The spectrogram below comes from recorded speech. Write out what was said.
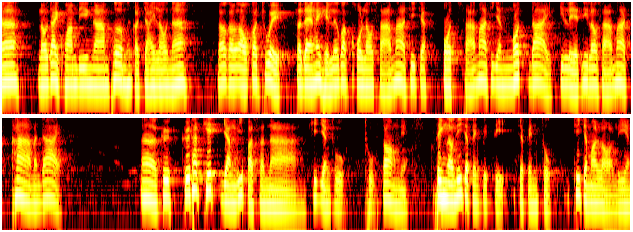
นะ เราได้ความดีงามเพิ่มให้กับใจเรานะ แล้วเราก็ช่วยแสดงให้เห็นเลยว่าคนเราสามารถที่จะอดสามารถที่จะงดได้ กิเลสนี่เราสามารถฆ่ามันได้เออคือคือถ้าคิดอย่างวิปัสสนาคิดอย่างถูกถูกต้องเนี่ย สิ่งเหล่านี้จะเป็นปิติจะเป็นสุขที่จะมาหล่อเลี้ยง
